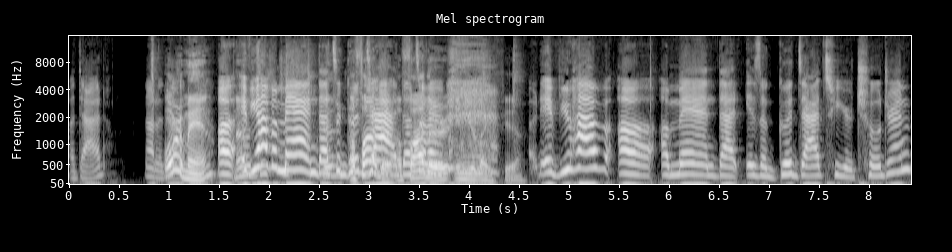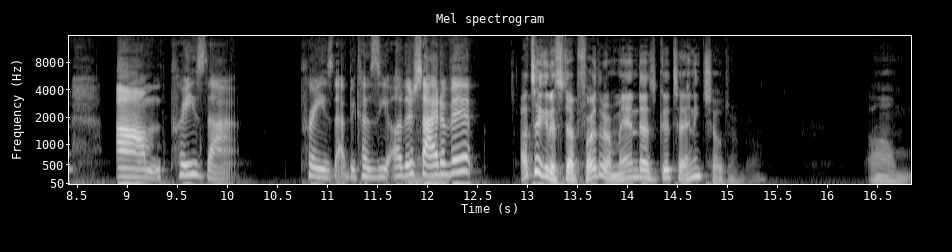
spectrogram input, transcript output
a dad, not a dad. Or a man. Uh, No, if you have a man that's a good father, dad, a that's I- father in your life, yeah. if you have a, a man that is a good dad to your children, um, praise that. Praise that because the other side of it, I'll take it a step further. A man that's good to any children, bro. Um,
